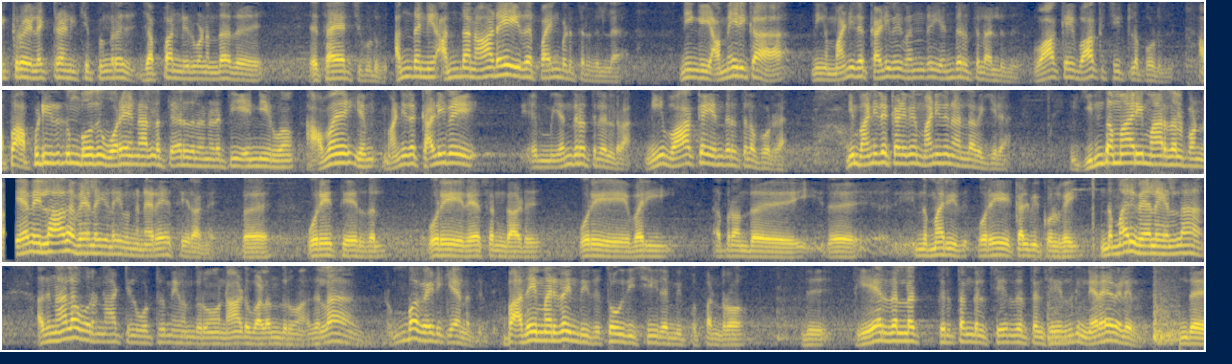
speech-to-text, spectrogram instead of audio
Micro electronic சிப்புங்கிற Japan நிறுவனம் தான் அது தயாரிச்சு கொடுக்கு அந்த அந்த நாடே இதை பயன்படுத்துறது இல்லை நீங்க அமெரிக்கா நீங்க மனித கழிவை வந்து எந்திரத்தில் அள்ளுது. வாக்கை வாக்குச்சீட்டில் போடுது. அப்ப அப்படி இருக்கும்போது ஒரே நாள்ல தேர்தலை நடத்தி எண்ணிடுவோம் அவன் எம்- மனித கழிவை எம் எழுறான் நீ வாக்கை எந்திரத்தில் போடுற. நீ மனித கழிவை மனிதன் அல்ல வைக்கிற. இந்த மாதிரி மாறுதல் பண்ண தேவையில்லாத வேலைகளை இவங்க நிறைய செய்கிறாங்க இப்ப ஒரே தேர்தல் ஒரே ரேஷன் கார்டு ஒரே வரி அப்புறம் அந்த இது இந்த மாதிரி இது, ஒரே கல்விக் கொள்கை இந்த மாதிரி வேலையெல்லாம் அதனால ஒரு நாட்டில் ஒற்றுமை வந்துடும் நாடு வளர்ந்துரும். அதெல்லாம் ரொம்ப வேடிக்கையானது இப்போ அதே மாதிரி தான் இந்த இது தொகுதி சீரமைப்பு பண்றோம். இது தேர்தலில் திருத்தங்கள் சீர்திருத்தம் செய்யறதுக்கு நிறைய வேலை இருக்கு. இந்த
